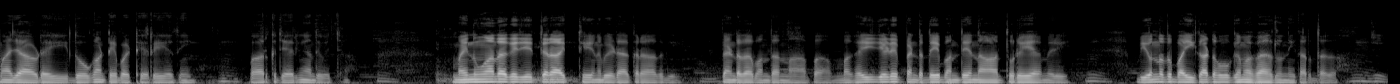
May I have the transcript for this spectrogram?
ਮੈਂ ਜਾ ਜੀ 2 ਘੰਟੇ ਬੈਠੇ ਰਹੇ ਅਸੀਂ ਬਾਹਰ ਕਚਹਿਰੀਆਂ ਦੇ ਵਿੱਚ। ਮੈਨੂੰ ਆਂਦਾ ਕਿ ਜੇ ਤੇਰਾ ਇੱਥੇ ਨਵੇੜਾ ਕਰਾ ਦਗੇ ਪਿੰਡ ਦਾ ਬੰਦਾ ਨਾ ਪਾ। ਮੈਂ ਕਿਹਾ ਜੀ ਜਿਹੜੇ ਪਿੰਡ ਦੇ ਬੰਦੇ ਨਾਲ ਤੁਰੇ ਆ ਮੇਰੇ ਵੀ ਉਹਨਾਂ ਤੋਂ ਬਾਈਕਾਟ ਹੋ ਕੇ ਮੈਂ ਫੈਸਲਾ ਨਹੀਂ ਕਰਦਾਗਾ ਜੀ।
